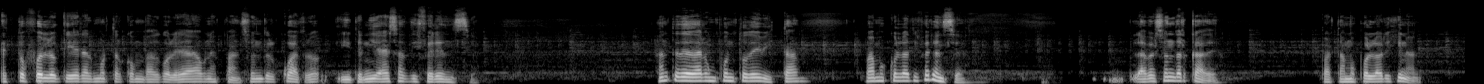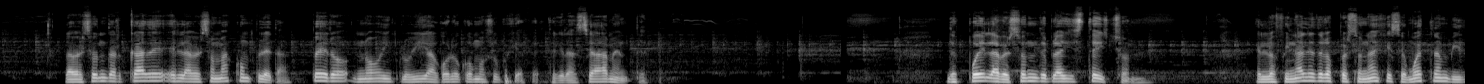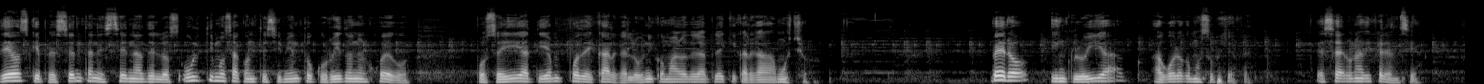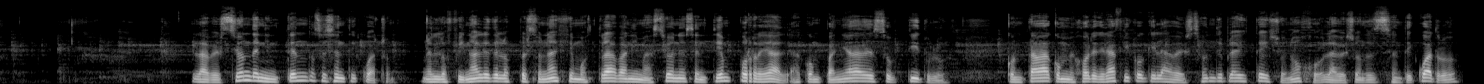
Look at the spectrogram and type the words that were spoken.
esto fue lo que era el Mortal Kombat Gold, era una expansión del 4 y tenía esas diferencias. Antes de dar un punto de vista, vamos con las diferencias. La versión de arcade. Partamos por la original. La versión de arcade es la versión más completa, pero no incluía a Goro como subjefe, desgraciadamente. Después la versión de PlayStation. En los finales de los personajes se muestran videos que presentan escenas de los últimos acontecimientos ocurridos en el juego. Poseía tiempo de carga, lo único malo de la Play que cargaba mucho. Pero incluía a Goro como subjefe. Esa era una diferencia. La versión de Nintendo 64. En los finales de los personajes mostraba animaciones en tiempo real, acompañadas de subtítulos contaba con mejores gráficos que la versión de PlayStation. Ojo, la versión de 64,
